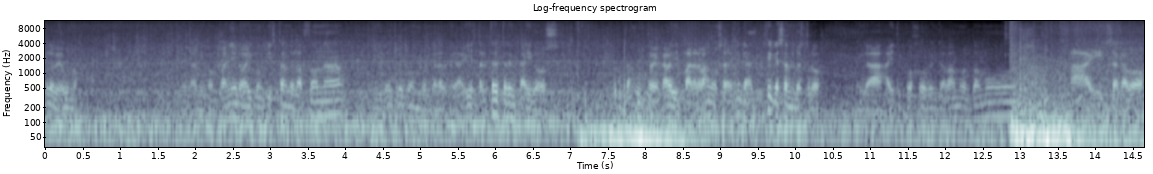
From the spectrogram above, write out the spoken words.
Solo veo uno. Venga, mi compañero ahí conquistando la zona. Y el otro con... Ahí está, el 332. Está justo acaba de disparar. Vamos a ver. Venga, tiene que ser nuestro. Venga, ahí te cojo. Venga, vamos, vamos. Ahí, se acabó.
